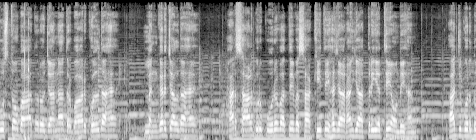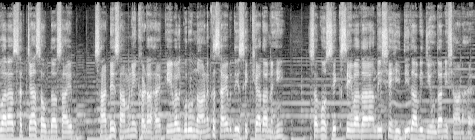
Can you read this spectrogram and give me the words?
ਉਸ ਤੋਂ ਬਾਅਦ ਰੋਜ਼ਾਨਾ ਦਰਬਾਰ ਖੁੱਲਦਾ ਹੈ, ਲੰਗਰ ਚੱਲਦਾ ਹੈ। ਹਰ ਸਾਲ ਗੁਰਪੁਰਬ ਅਤੇ ਵਿਸਾਖੀ ਤੇ ਹਜ਼ਾਰਾਂ ਯਾਤਰੀ ਇੱਥੇ ਆਉਂਦੇ ਹਨ। ਅੱਜ ਗੁਰਦੁਆਰਾ ਸੱਚਾ ਸੌਦਾ ਸਾਹਿਬ ਸਾਡੇ ਸਾਹਮਣੇ ਖੜਾ ਹੈ। ਕੇਵਲ ਗੁਰੂ ਨਾਨਕ ਸਾਹਿਬ ਦੀ ਸਿੱਖਿਆ ਦਾ ਨਹੀਂ, ਸਗੋਂ ਸਿੱਖ ਸੇਵਾਦਾਰਾਂ ਦੀ ਸ਼ਹੀਦੀ ਦਾ ਵੀ ਜਿਉਂਦਾ ਨਿਸ਼ਾਨ ਹੈ।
